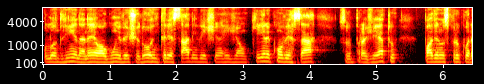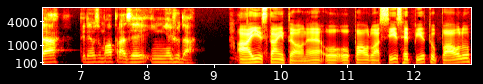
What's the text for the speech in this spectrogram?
o Londrina, né, ou algum investidor interessado em investir na região queira conversar sobre o projeto, podem nos procurar, teremos o maior prazer em ajudar. Aí está então, né? O, o, Paulo Assis, repito, o Paulo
